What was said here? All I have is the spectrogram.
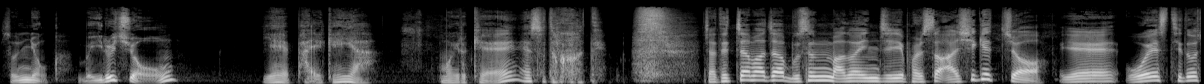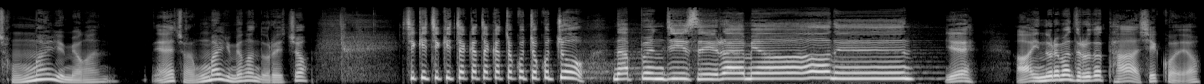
손용 왜 이러쇼? 예 발개야 뭐 이렇게 했었던 것 같아요. 자 듣자마자 무슨 만화인지 벌써 아시겠죠? 예 OST도 정말 유명한 예 정말 유명한 노래죠. 치키치키 짜까짜까 쪼꼬쪼꼬쪼 나쁜 짓을 하면은 예 아, 이 노래만 들어도 다 아실 거예요.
